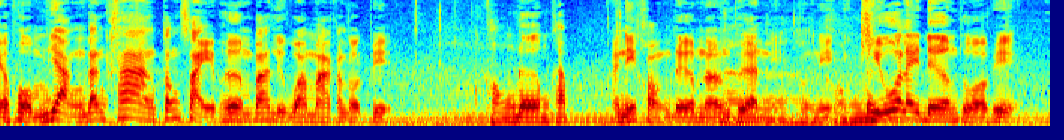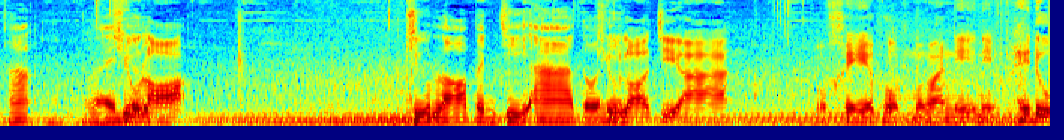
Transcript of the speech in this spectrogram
ครับผมอย่างด้านข้างต้องใส่เพิ่มป่ะหรือว่ามากับรถพี่ ของเดิมครับ อันนี้ของเดิมนะเพื่อนๆนี่อ่าตรงนี้ของเดิม คิ้วอะไรเดิมถูกป่ะพี่ฮะอะไรเดิมคิ้วล้อคิ้วล้อเป็น GR ตัวคิ้วนี้ล้อ GR โอเคครับผมประมาณนี้นี่ให้ดู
